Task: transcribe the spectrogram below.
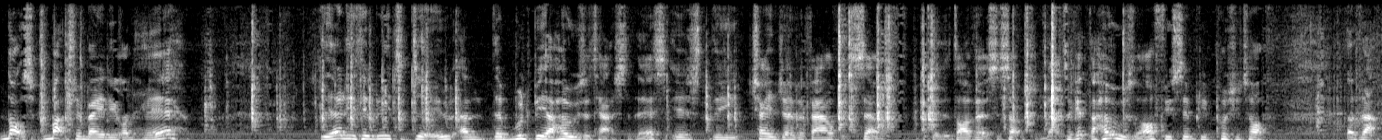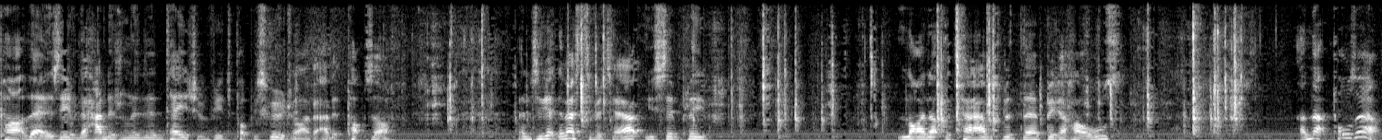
not much remaining on here. The only thing we need to do, and there would be a hose attached to this, is the changeover valve itself diverts the suction. Now, to get the hose off, you simply push it off of that part there. There's even a handy little indentation for you to pop your screwdriver and it pops off. And to get the rest of it out, you simply line up the tabs with their bigger holes and that pulls out.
